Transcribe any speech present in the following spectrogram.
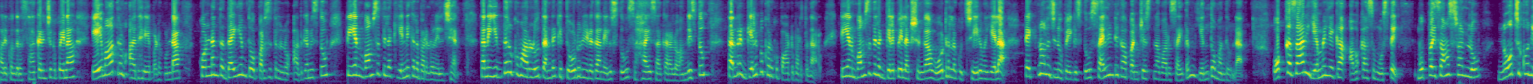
మరికొందరు సహకరించకపోయినా ఏమాత్రం ఆధైర్యపడకుండా కొండంత ధైర్యంతో పరిస్థితులను అధిగమిస్తూ టీఎన్ వంశతిలక్ ఎన్నికల బరిలో నిలిచారు. తన ఇద్దరు కుమారులు తండ్రికి తోడు నీడగా నిలుస్తూ సహాయ సహకారాలు అందిస్తూ తండ్రి గెలుపు కొరకు పాటుపడుతున్నారు. టీఎన్ వంశతిలక్ గెలిపే లక్ష్యంగా ఓటర్లకు చేరువయ్యేలా టెక్నాలజీని ఉపయోగిస్తూ సైలెంట్గా పనిచేస్తున్న వారు సైతం ఎంతో మంది ఉన్నారు. ఒక్కసారి ఎమ్మెల్యేగా అవకాశం వస్తే ముప్పై సంవత్సరాల్లో నోచుకొని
